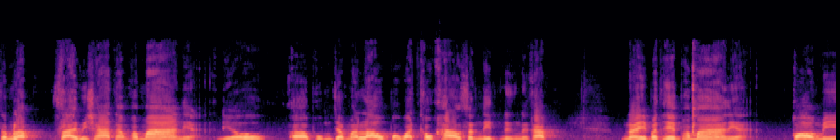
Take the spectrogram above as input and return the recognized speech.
สำหรับสายวิชาทางพม่าเนี่ยเดี๋ยว ผมจะมาเล่าประวัติคร่าวๆสักนิดหนึ่งนะครับ ในประเทศพม่าเนี่ยก็มี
